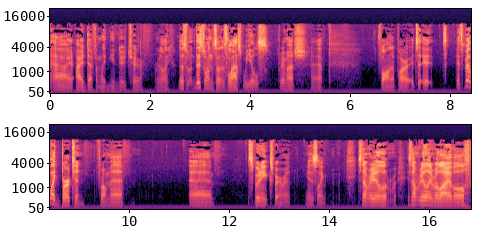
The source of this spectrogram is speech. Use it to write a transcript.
I I definitely need a new chair. Really, this this one's on its last wheels, pretty much, uh, falling apart. It's it's it's a bit like Burton from uh, uh, Spoony Experiment. It's like he's not real. He's not really reliable.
